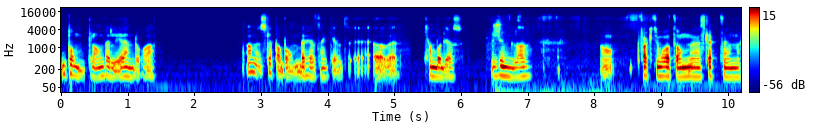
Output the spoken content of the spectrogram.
bombplan väljer ändå att ja, men släppa bomber helt enkelt eh, över Kambodjas djunglar. Ja, faktum var att de eh, släppte en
